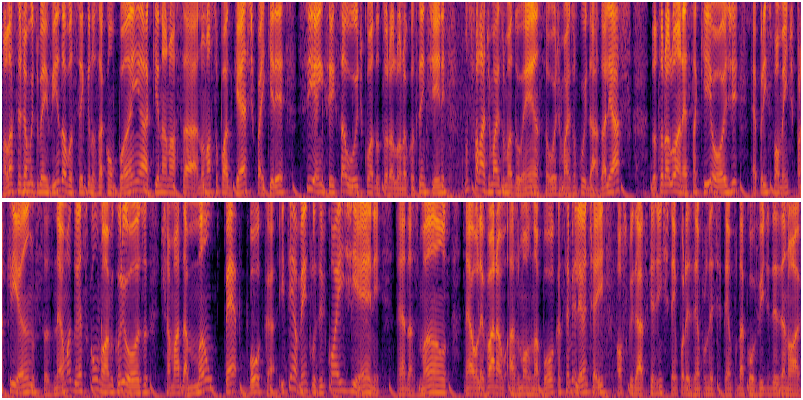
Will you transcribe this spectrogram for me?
Olá, seja muito bem-vindo a você que nos acompanha aqui na nossa, no nosso podcast Pai Querer Ciência e Saúde com a doutora Luana Cosentini. Vamos falar de mais uma doença, hoje mais um cuidado. Aliás, doutora Luana, essa aqui hoje é principalmente para crianças, né? Uma doença com um nome curioso chamada mão, pé, boca. E tem a ver inclusive com a higiene, né, das mãos, né, ou levar as mãos na boca, semelhante aí aos cuidados que a gente tem, por exemplo, nesse tempo da COVID-19.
